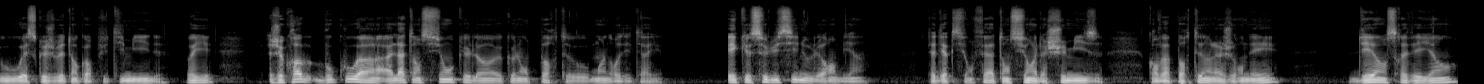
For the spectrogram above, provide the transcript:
Ou est-ce que je vais être encore plus timide? Voyez? Je crois beaucoup à, l'attention que l'on porte au moindre détail et que celui-ci nous le rend bien. C'est-à-dire que si on fait attention à la chemise qu'on va porter dans la journée, dès en se réveillant,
